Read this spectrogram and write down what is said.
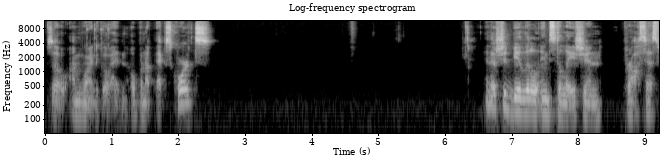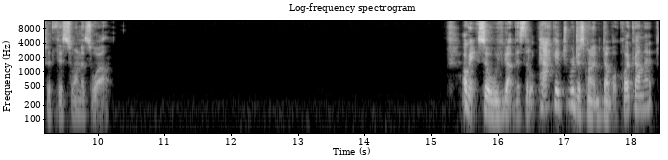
So I'm going to go ahead and open up Xquartz. And there should be a little installation process with this one as well. Okay, so we've got this little package. We're just going to double click on it.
